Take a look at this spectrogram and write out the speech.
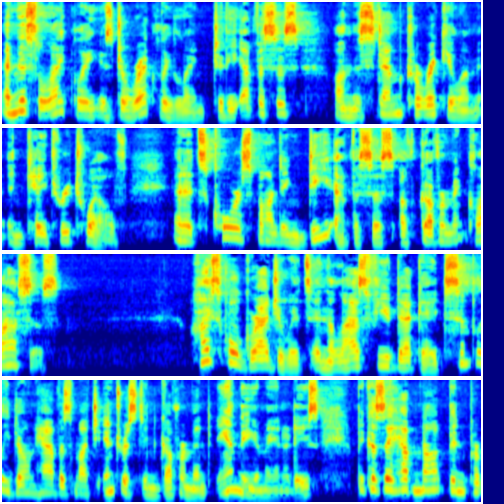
and this likely is directly linked to the emphasis on the STEM curriculum in K through 12 and its corresponding de-emphasis of government classes. High school graduates in the last few decades simply don't have as much interest in government and the humanities because they have not been pre-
